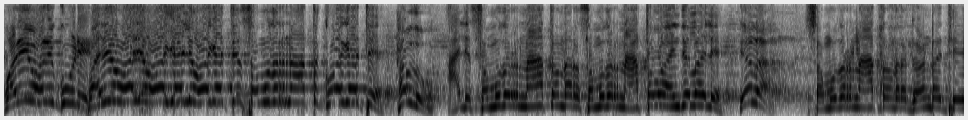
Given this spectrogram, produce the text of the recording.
ಹೊಳಿ ಹೊಳಿ ಕೂಡಿ. ಹೊಳಿ ಹೊಳಿ ಹೋಗಿ ಅಲ್ಲಿ ಹೋಗೈತಿ ಸಮುದ್ರನಾಥಕ್ಕೆ ಹೋಗೈತಿ. ಹೌದು ಅಲ್ಲಿ ಸಮುದ್ರ ನಾಥ ಅಂದಾರ ಸಮುದ್ರ ನಾಥವ ಅಂದಿಲ್ಲ ಅಲ್ಲಿ. ಇಲ್ಲ. ಸಮುದ್ರ ನಾಥ ಅಂದ್ರ ಗಂಡ ಐತಿ.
